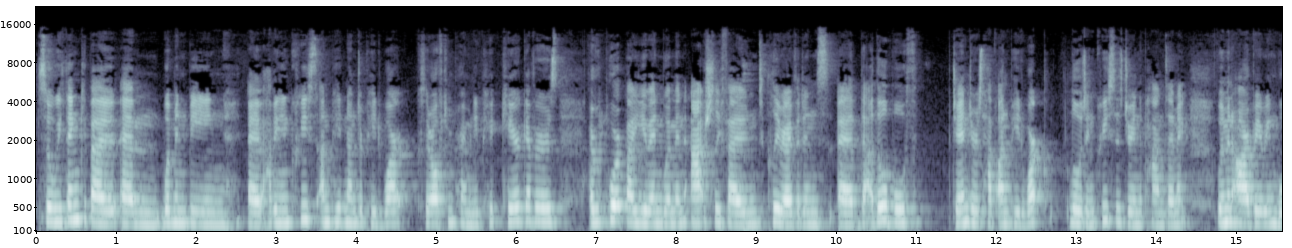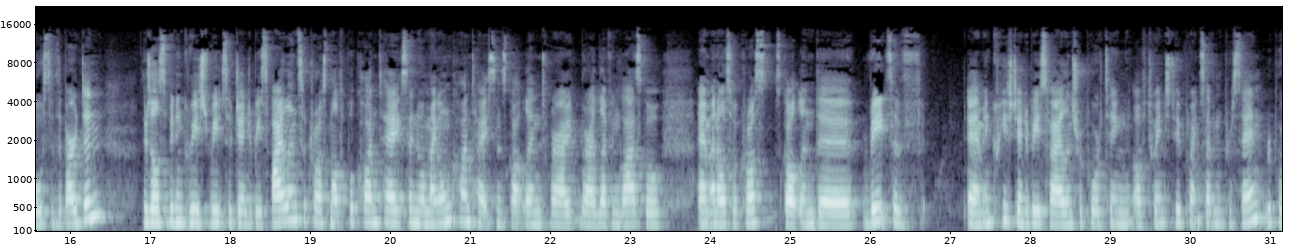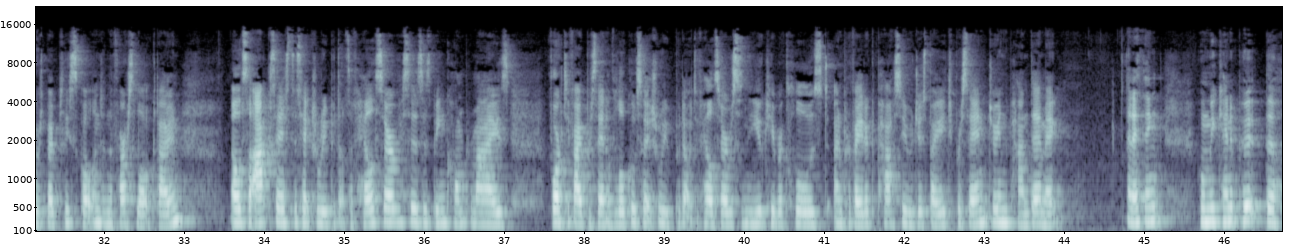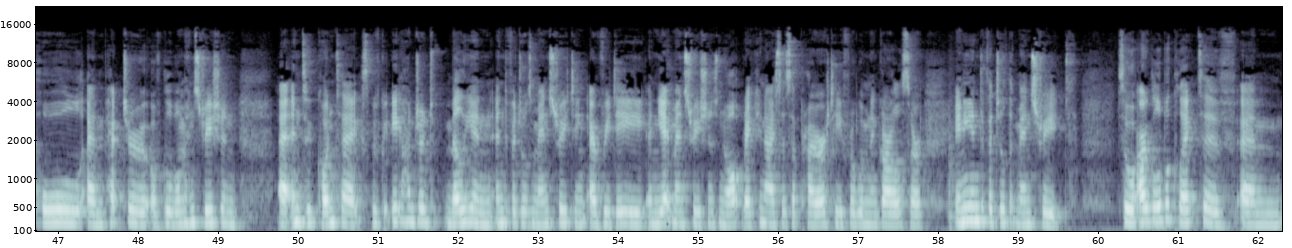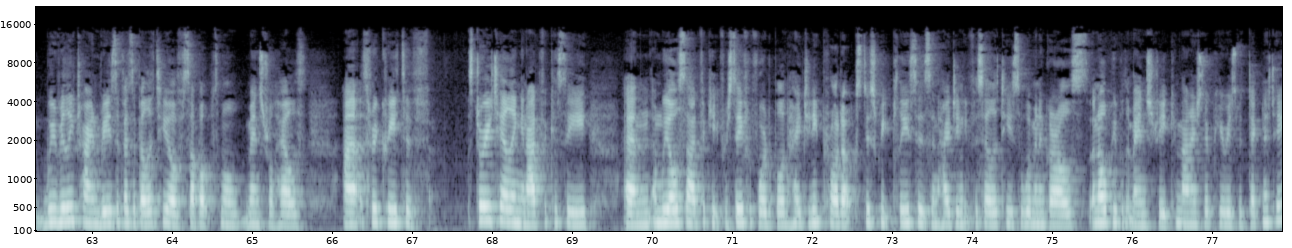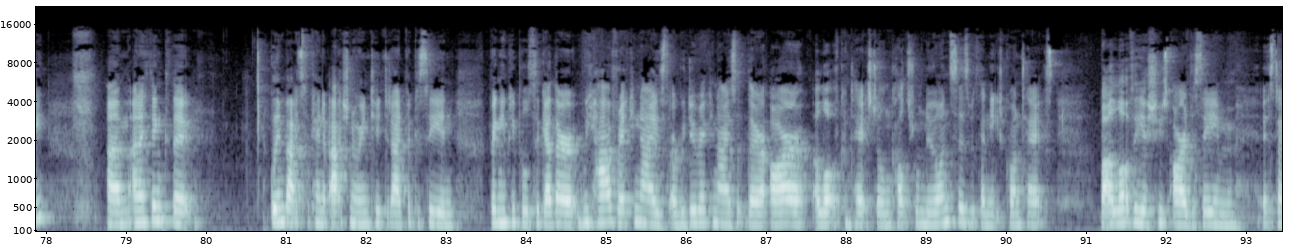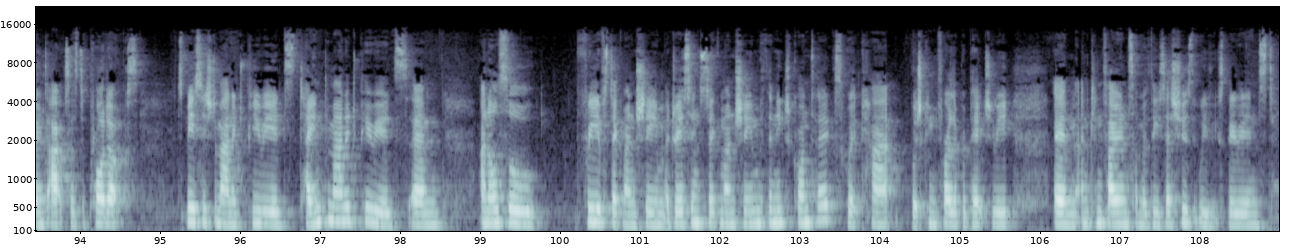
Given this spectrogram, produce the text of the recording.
So we think about um, women being uh, having increased unpaid and underpaid work. They're often primary caregivers. A report by UN Women actually found clear evidence uh, that although both genders have unpaid workload increases during the pandemic, women are bearing most of the burden. There's also been increased rates of gender based violence across multiple contexts. I know in my own context in Scotland, where I where I live in Glasgow, um, and also across Scotland, the rates of um, increased gender based violence reporting of 22.7% reported by Police Scotland in the first lockdown. Also, access to sexual reproductive health services has been compromised. 45% of local sexual reproductive health services in the UK were closed and provider capacity reduced by 80% during the pandemic. And I think when we kind of put the whole um, picture of global menstruation uh, into context, we've got 800 million individuals menstruating every day, and yet menstruation is not recognised as a priority for women and girls or any individual that menstruate. So, our global collective, um, we really try and raise the visibility of suboptimal menstrual health uh, through creative storytelling and advocacy. Um, and we also advocate for safe, affordable, and hygienic products, discreet places, and hygienic facilities so women and girls and all people that menstruate can manage their periods with dignity. Um, and I think that going back to the kind of action oriented advocacy and bringing people together, we have recognised, or we do recognise, that there are a lot of contextual and cultural nuances within each context, but a lot of the issues are the same. It's down to access to products, spaces to manage periods, time to manage periods, um, and also free of stigma and shame, addressing stigma and shame within each context, which can, which can further perpetuate um, and confound some of these issues that we've experienced.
